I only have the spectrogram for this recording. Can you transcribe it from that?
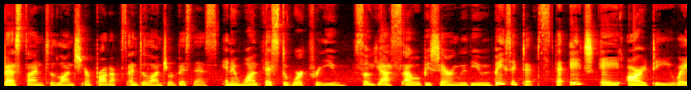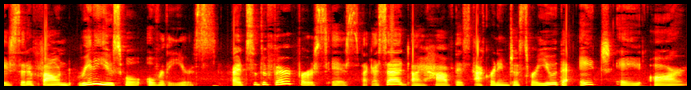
best time to launch your products and to launch your business. And I want this to work for you. So yes, I will be sharing with you basic tips, the H-A-R-D ways that I've found really useful over the years. Alright, so the very first is, like I said, I have this acronym just for you, the H A R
